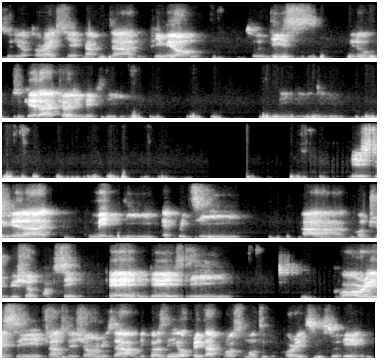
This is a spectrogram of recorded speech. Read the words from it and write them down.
so the authorized share capital, the premium. So these, you know, together actually make the the, the, the these together make the equity uh, contribution per se. Then there's the currency translation reserve because they operate across multiple currencies. So they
